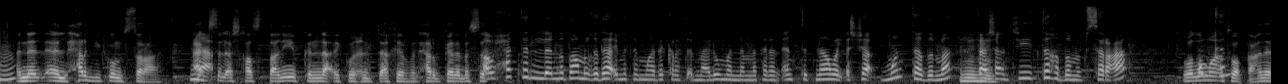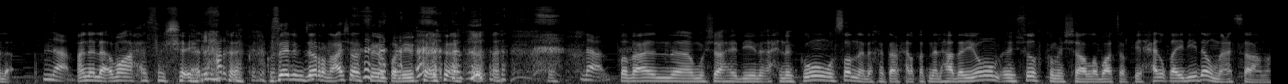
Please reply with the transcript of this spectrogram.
إن الحرق يكون بسرعة. نعم. عكس الأشخاص الثانيين يمكن لا يكون عندك تأخير في الحرق كذا بس أو حتى النظام الغذائي مثل ما ذكرت المعلومة إن مثلا أنت تتناول أشياء منتظمة فعشان تي تهضم بسرعة والله ما أتوقع أنا لا. نعم. أنا لا ما أحس هالشيء الحرق ممكن سيلي مجرب 10 سنين طبيب. نعم. طبعا مشاهدينا إحنا نكون وصلنا لختام حلقتنا لهذا اليوم. نشوفكم إن شاء الله باكر في حلقة جديدة ومع السلامة.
